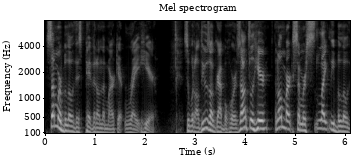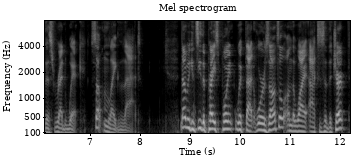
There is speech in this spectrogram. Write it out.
somewhere below this pivot on the market right here. So what I'll do is I'll grab a horizontal here and I'll mark somewhere slightly below this red wick, something like that. Now we can see the price point with that horizontal on the y-axis of the chart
